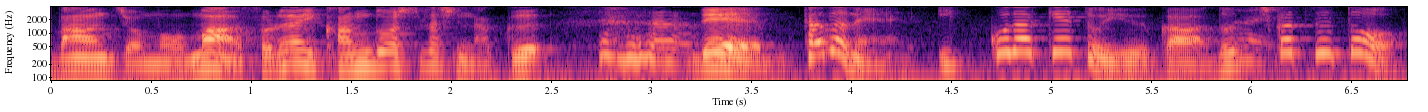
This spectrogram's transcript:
バージョンもまあそれなりに感動したし泣く。でただね一個だけというかどっちかっつうと、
